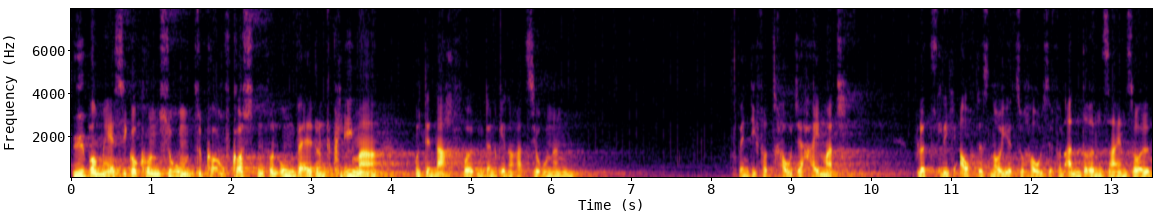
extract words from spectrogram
übermäßiger Konsum auf Kosten von Umwelt und Klima und den nachfolgenden Generationen. Wenn die vertraute Heimat plötzlich auch das neue Zuhause von anderen sein soll.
